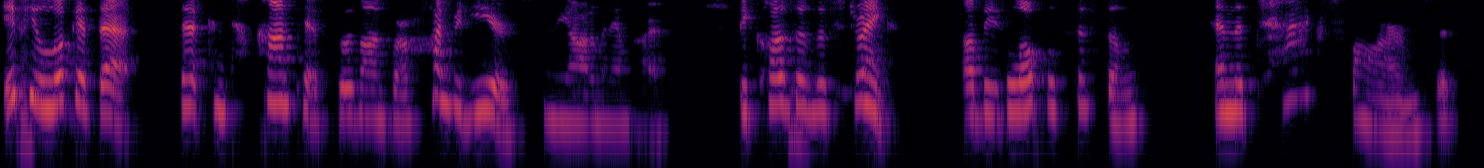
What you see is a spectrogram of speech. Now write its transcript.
If you look at that, that con- contest goes on for a hundred years in the Ottoman Empire because of the strength of these local systems and the tax farms that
